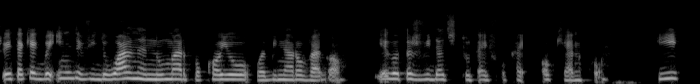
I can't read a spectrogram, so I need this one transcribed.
czyli tak jakby indywidualny numer pokoju webinarowego. Jego też widać tutaj w okienku. I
